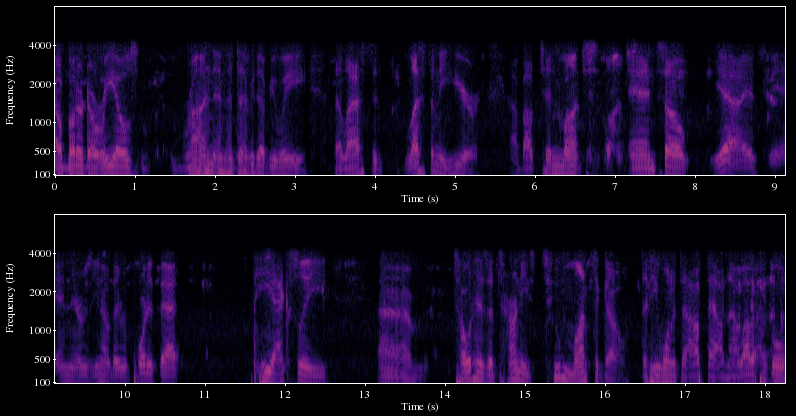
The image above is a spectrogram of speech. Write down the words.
Alberto Del Rio's run in the WWE that lasted less than a year, about ten months, and so yeah, it's and there was you know they reported that he actually um, told his attorneys two months ago that he wanted to opt out. Now, a lot of people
